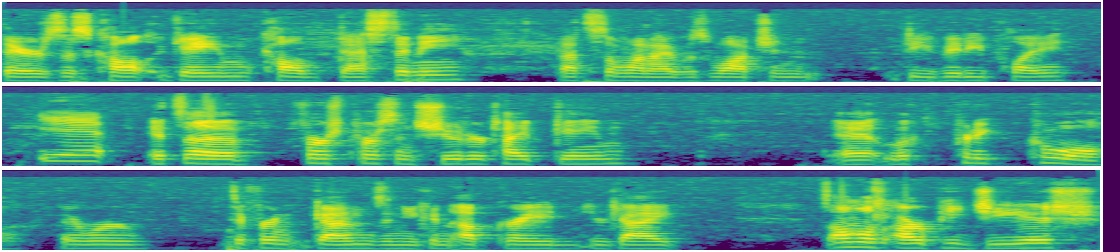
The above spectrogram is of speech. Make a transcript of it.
There's this call, game called Destiny. That's the one I was watching DVD play. Yeah. It's a first person shooter type game. It looked pretty cool. There were different guns, and you can upgrade your guy. It's almost RPG ish,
